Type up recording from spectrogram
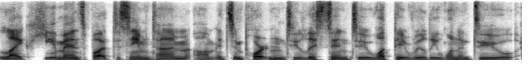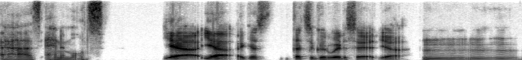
like humans, but at the same time, um, it's important to listen to what they really want to do as animals. yeah yeah i guess that's a good way to say it yeah Mm-mm-mm.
